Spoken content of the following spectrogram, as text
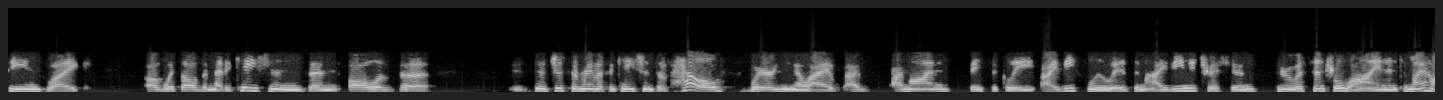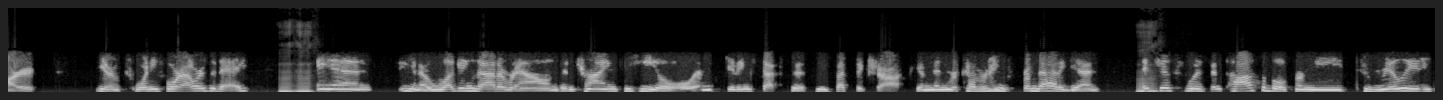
seems like, uh, with all the medications and all of the, there's just the ramifications of health where, you know, I, I, I'm on basically IV fluids and IV nutrition through a central line into my heart, you know, 24 hours a day. Mm-hmm. And, you know, lugging that around and trying to heal and getting sepsis and septic shock and then recovering from that again. Mm. It just was impossible for me to really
